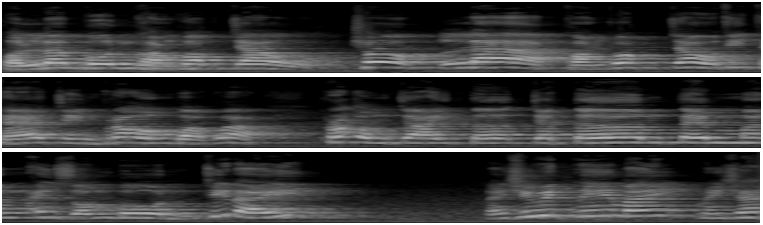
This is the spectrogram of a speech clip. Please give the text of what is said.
ผลบุญของพวกเจ้า โชคลาภของพวกเจ้าที่แท้จริง พระองค์บอกว่าพระองค์ใจเติจะเติมเต็มมันให้สมบูรณ์ที่ไหน ในชีวิตนี้ไหม ไม่ใช่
